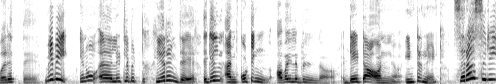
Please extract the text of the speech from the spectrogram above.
ಬರುತ್ತೆ? May be you know little bit here and there again I am quoting available data on internet ಸರಾಸರಿ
